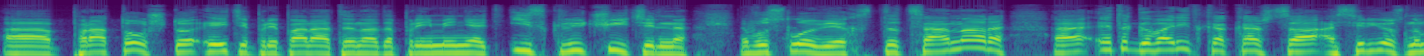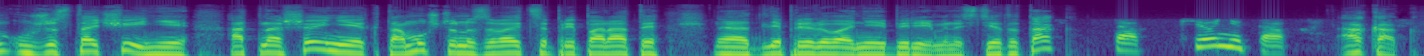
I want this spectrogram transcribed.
а, про то, что эти препараты надо применять исключительно в условиях стационара. А, Это говорит, как кажется, о серьезном ужесточении отношения к тому, что называется препараты э, для прерывания беременности. Это так? Так, все не так. А как?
